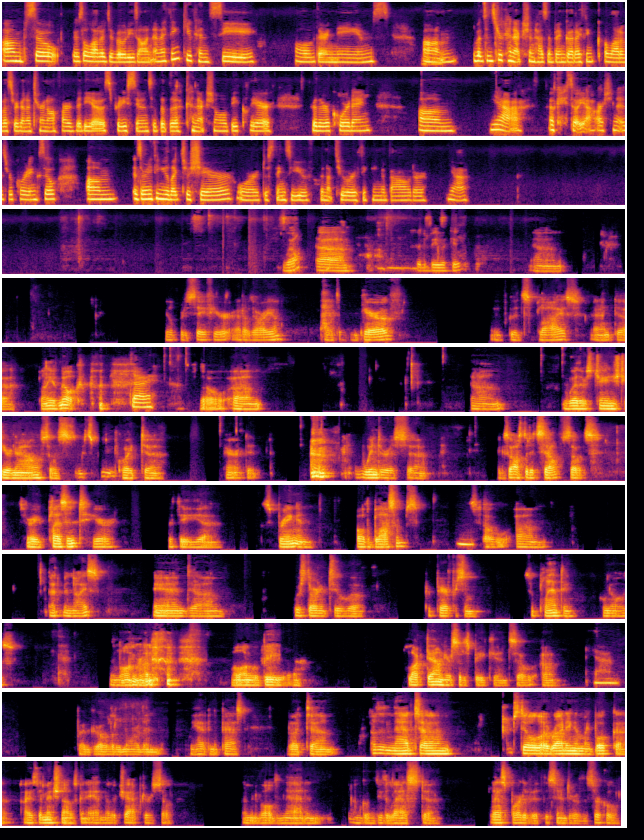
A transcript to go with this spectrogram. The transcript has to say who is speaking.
Speaker 1: Um, so there's a lot of devotees on, and I think you can see all of their names. Mm-hmm. Um, but since your connection hasn't been good, I think a lot of us are going to turn off our videos pretty soon so that the connection will be clear for the recording. Um, yeah. Okay. So yeah, Archana is recording. So, um, is there anything you'd like to share or just things that you've been up to or thinking about or yeah
Speaker 2: well uh, good to be with you. Um, feel pretty safe here at well taken care of we have good supplies and uh, plenty of milk.
Speaker 1: Sorry.
Speaker 2: So, um, um, the weather's changed here now, so it's, it's quite uh, apparent that winter has uh, exhausted itself. So it's it's very pleasant here with the uh, spring and all the blossoms. Mm. So um, that's been nice, and um, we're starting to uh, prepare for some some planting. Who knows? In the long run, how long we'll be uh, locked down here, so to speak, and so um,
Speaker 1: yeah,
Speaker 2: probably grow a little more than we have in the past. But um, other than that, um, I'm still uh, writing on my book. Uh, as I mentioned, I was going to add another chapter, so I'm involved in that and I'm going through the last uh, last part of it, the center of the circle,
